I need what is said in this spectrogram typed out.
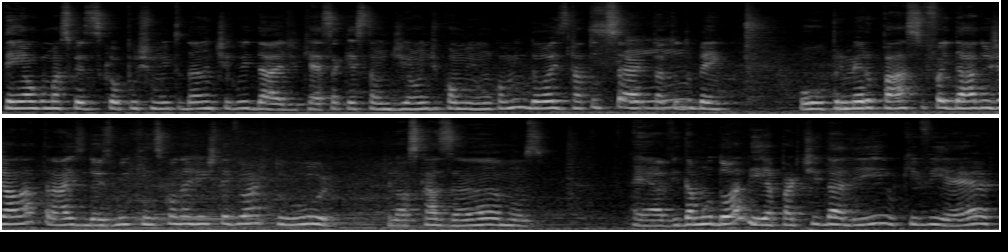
tenho algumas coisas que eu puxo muito da antiguidade, que é essa questão de onde come um, come dois, tá tudo Sim. certo, tá tudo bem. O primeiro passo foi dado já lá atrás, em 2015, quando a gente teve o Arthur, que nós casamos. É, a vida mudou ali. A partir dali, o que vier,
